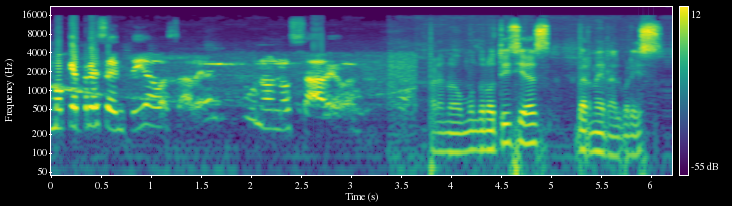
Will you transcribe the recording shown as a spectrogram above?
Como que presentía, vas a ver, uno no sabe. Para Nuevo Mundo Noticias, Berner Álvarez.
